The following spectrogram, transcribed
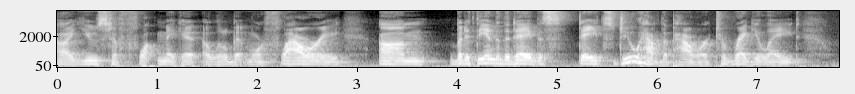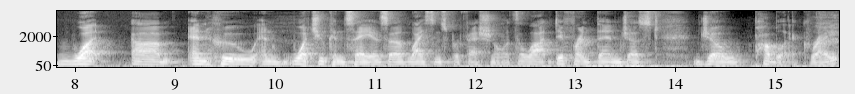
uh, use to fl- make it a little bit more flowery um, but at the end of the day, the states do have the power to regulate what um, and who and what you can say as a licensed professional. It's a lot different than just Joe Public, right?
